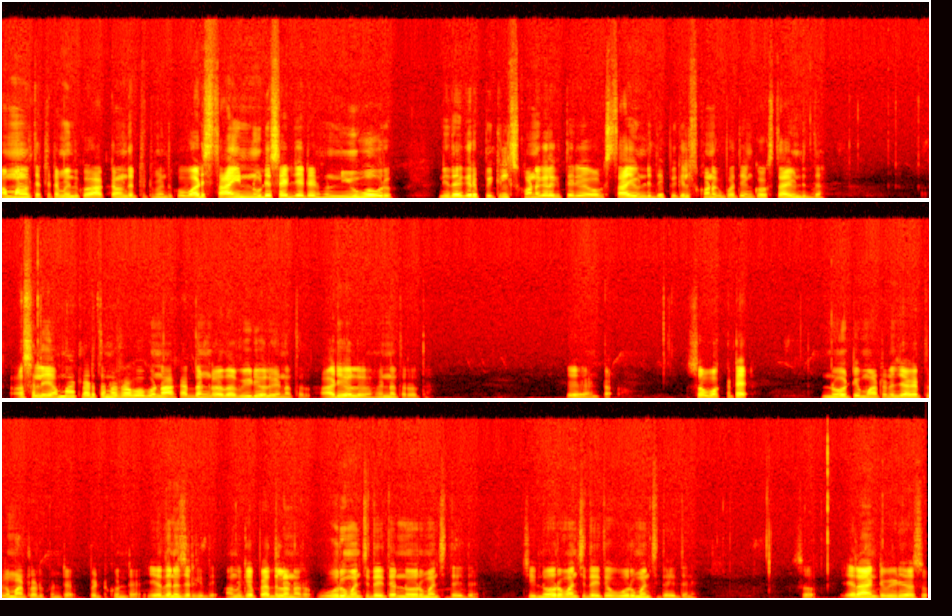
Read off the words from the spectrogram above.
అమ్మలను తిట్టడం ఎందుకో అక్కలను తిట్టడం ఎందుకో వాడి స్థాయిని నువ్వు డిసైడ్ చేయడానికి నువ్వు ఎవరు నీ దగ్గర పికిల్స్ కొనగలిగితే ఒక స్థాయి ఉండిద్ది పికిల్స్ కొనకపోతే ఇంకొక స్థాయి ఉండిద్దా? అసలు ఏం మాట్లాడుతున్నారా బాబు? నాకు అర్థం కాదు ఆ వీడియోలు విన్న తర్వాత ఆడియోలు విన్న తర్వాత. ఏంట సో ఒక్కటే. నోటి మాటను జాగ్రత్తగా మాట్లాడుకుంటే పెట్టుకుంటే ఏదైనా జరిగిద్ది. అందుకే పెద్దలు అన్నారు ఊరు మంచిదైతే నోరు మంచిదైతే. చీ నోరు మంచిదైతే ఊరు మంచిదైద్దని సో ఇలాంటి వీడియోస్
